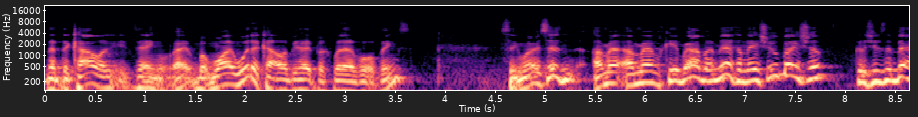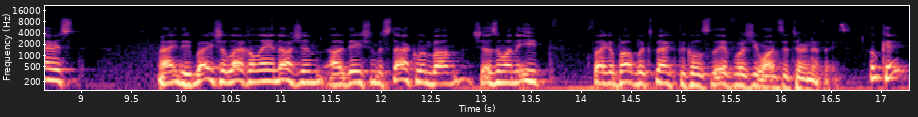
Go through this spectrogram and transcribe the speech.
That the kala is saying, right? But why would a kala be hypach of all things? Saying where it says, because she's embarrassed. Right? She doesn't want to eat. It's like a public spectacle, so therefore she wants to turn her face. Okay.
